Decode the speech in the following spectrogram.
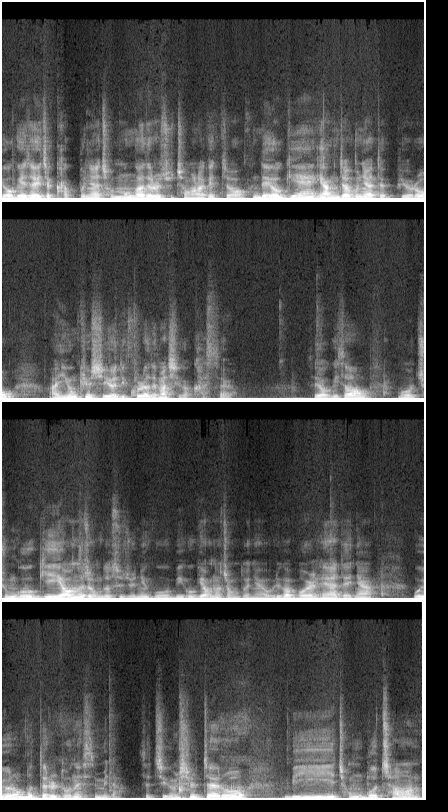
여기서 이제 각 분야 전문가들을 초청을 하겠죠. 근데 여기에 양자 분야 대표로 아이온큐 CEO 니콜라 데마시가 갔어요. 여기서 뭐 중국이 어느 정도 수준이고 미국이 어느 정도냐, 우리가 뭘 해야 되냐, 뭐 이런 것들을 논했습니다. 그래서 지금 실제로 미 정부 차원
